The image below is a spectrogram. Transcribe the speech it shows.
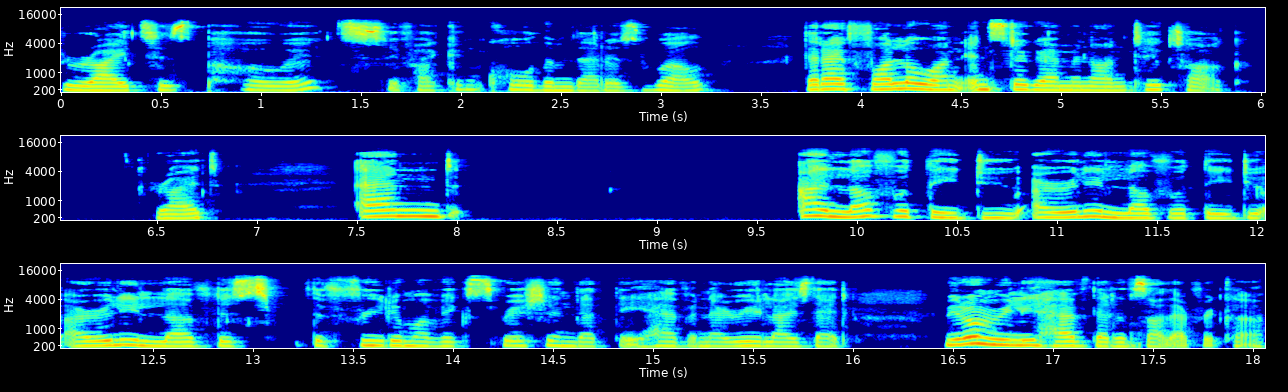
writers, poets, if I can call them that as well, that I follow on Instagram and on TikTok, right? And I love what they do. I really love what they do. I really love this the freedom of expression that they have and I realize that we don't really have that in South Africa.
